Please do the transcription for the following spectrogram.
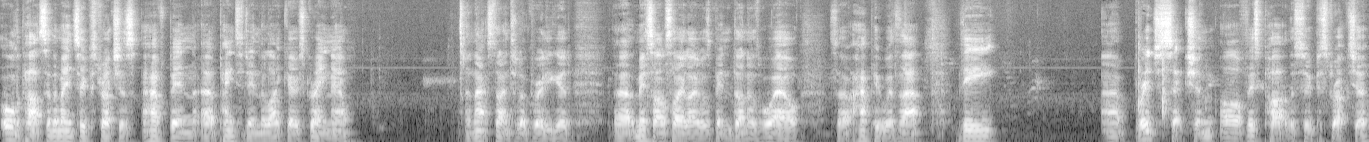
All the parts of the main superstructures have been uh, painted in the light ghost grey now and that's starting to look really good. Uh, the missile silo has been done as well so happy with that. The uh, bridge section of this part of the superstructure,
